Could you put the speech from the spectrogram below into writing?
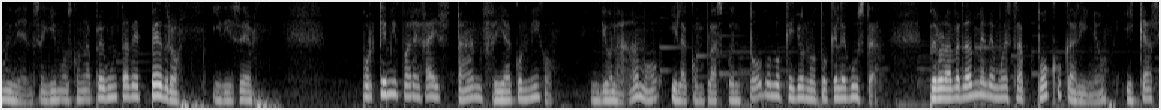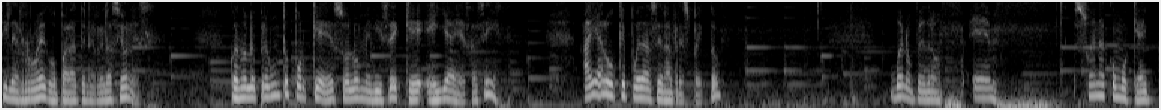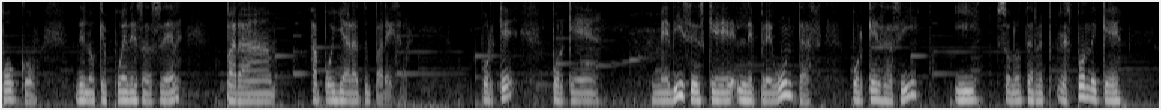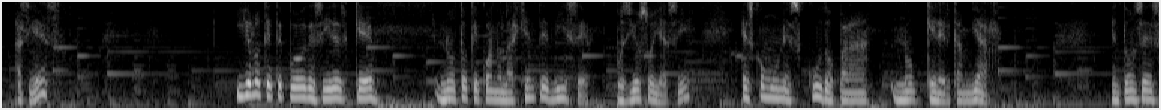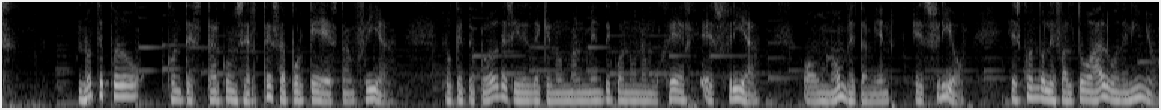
Muy bien, seguimos con la pregunta de Pedro y dice, ¿por qué mi pareja es tan fría conmigo? Yo la amo y la complazco en todo lo que yo noto que le gusta, pero la verdad me demuestra poco cariño y casi le ruego para tener relaciones. Cuando le pregunto por qué, solo me dice que ella es así. ¿Hay algo que pueda hacer al respecto? Bueno, Pedro, eh, suena como que hay poco de lo que puedes hacer para apoyar a tu pareja. ¿Por qué? Porque me dices que le preguntas por qué es así y solo te responde que así es. Y yo lo que te puedo decir es que noto que cuando la gente dice, pues yo soy así, es como un escudo para no querer cambiar. Entonces, no te puedo contestar con certeza por qué es tan fría. Lo que te puedo decir es de que normalmente cuando una mujer es fría, o un hombre también es frío, es cuando le faltó algo de niño.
